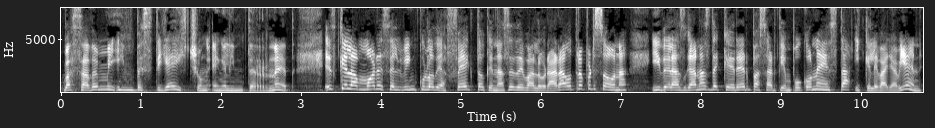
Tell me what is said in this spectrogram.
basado en mi investigation en el internet, es que el amor es el vínculo de afecto que nace de valorar a otra persona y de las ganas de querer pasar tiempo con esta y que le vaya bien.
